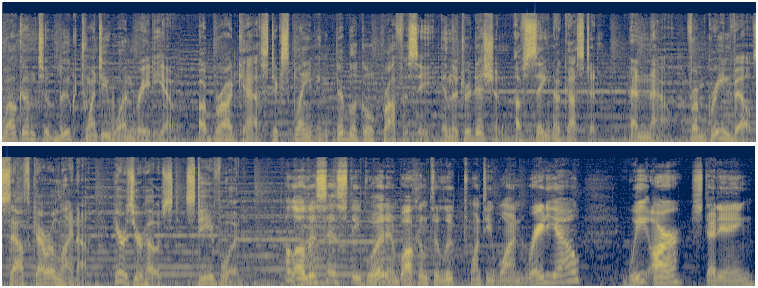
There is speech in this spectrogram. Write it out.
Welcome to Luke 21 Radio, a broadcast explaining biblical prophecy in the tradition of St. Augustine. And now, from Greenville, South Carolina, here's your host, Steve Wood. Hello, this is Steve Wood, and welcome to Luke 21 Radio. We are studying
